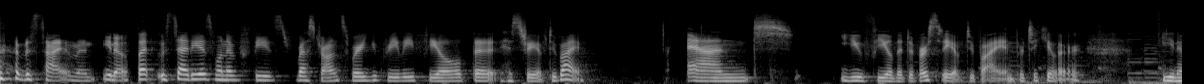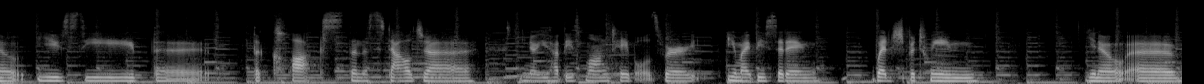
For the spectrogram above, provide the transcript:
this time?" And you know, but Ustadi is one of these restaurants where you really feel the history of Dubai, and you feel the diversity of Dubai in particular. You know, you see the the clocks, the nostalgia. You know, you have these long tables where you might be sitting wedged between, you know. Uh,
